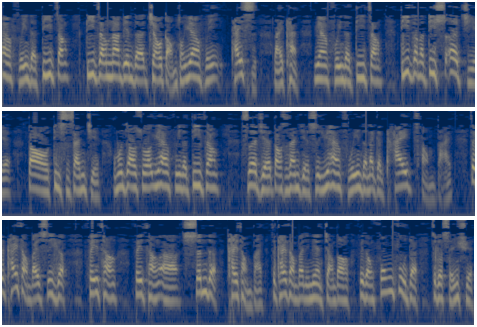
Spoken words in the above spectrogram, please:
翰福音的第一章，第一章那边的教导。我们从约翰福音开始来看约翰福音的第一章，第一章的第十二节到第十三节。我们知道说，约翰福音的第一章。十二节到十三节是约翰福音的那个开场白，这个开场白是一个非常非常啊深的开场白。这开场白里面讲到非常丰富的这个神学，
